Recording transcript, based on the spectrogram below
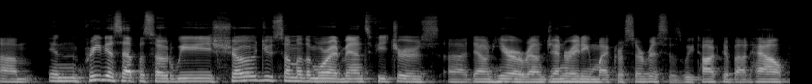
Um, in the previous episode, we showed you some of the more advanced features uh, down here around generating microservices. We talked about how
